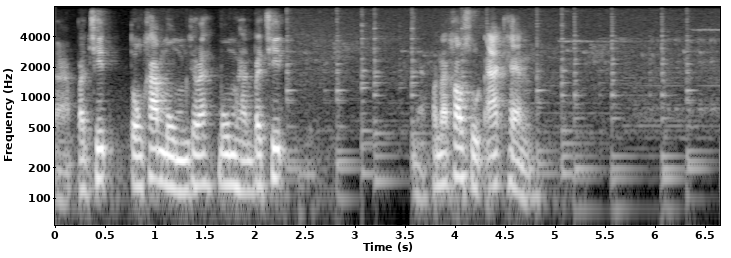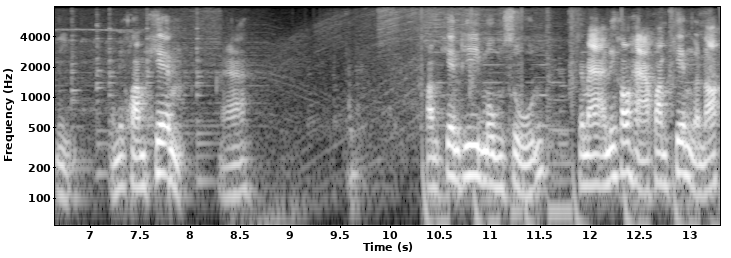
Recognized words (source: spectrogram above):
นะประชิดตรงข้ามมุมใช่ไหมมุมหารประชิดนะเพราะนั้นเข้าสูตร arc tan นี่อันนี้ความเข้มนะ ความเข้มที่มุมศูนย์ใช่ไหมอันนี้เขาหาความเข้มก่อนเนาะ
